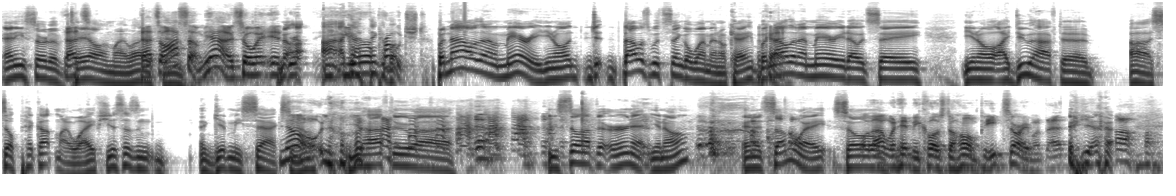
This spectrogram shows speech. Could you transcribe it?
any sort of That's, tail in my life. That's awesome. Yeah. So it, it No, I- I you were think about- approached. but now that I'm married, you know, j- that was with single women, okay? But Okay. now that I'm married, I would say, you know, I do have to uh, still pick up my wife. She just doesn't uh, give me sex. No, you know? no. You have to, uh, you still have to earn it, you know? And in some way. So, Well, that one hit me close to home, Pete. Sorry about that. yeah.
